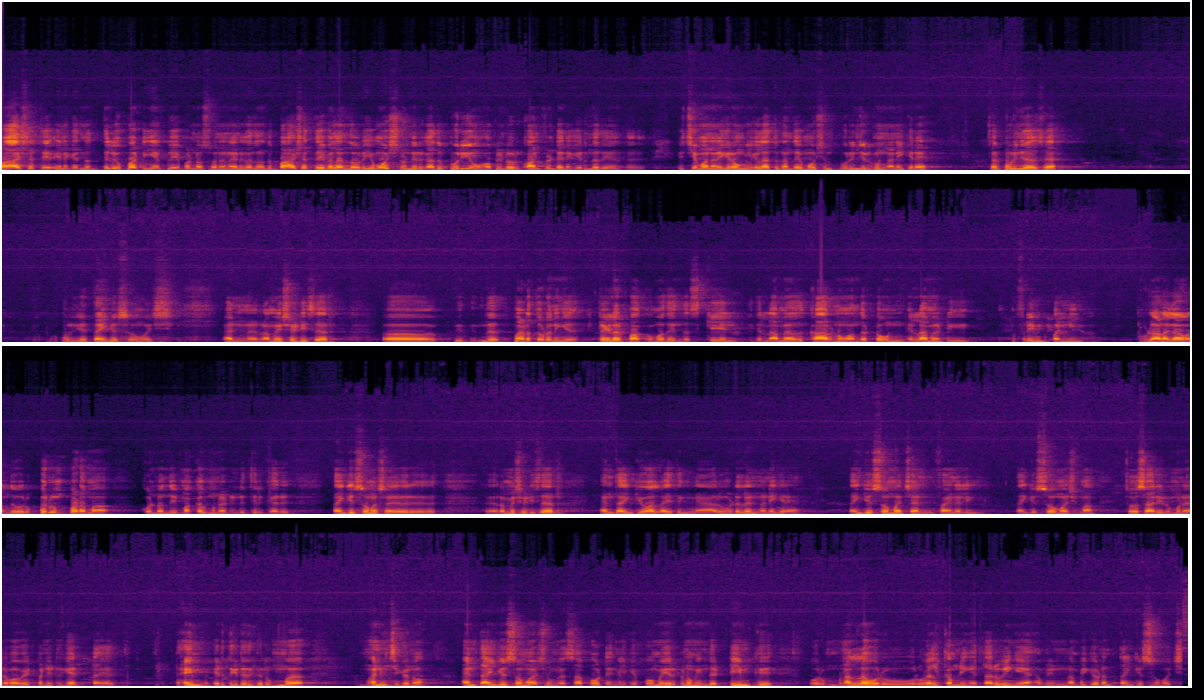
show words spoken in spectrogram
பாஷை தே எனக்கு அந்த தெலுங்கு பாட்டு ஏன் ப்ளே பண்ண சொன்னேன்னா எனக்கு அதில் வந்து பாஷை தேவையில்ல அந்த ஒரு எமோஷன் ஒன்று இருக்குது அது புரியும் அப்படின்ற ஒரு கான்ஃபிடென்ட் எனக்கு இருந்தது. நிச்சயமாக நினைக்கிறேன் உங்களுக்கு எல்லாத்துக்கும் அந்த எமோஷன் புரிஞ்சிருக்கும்னு நினைக்கிறேன். சார் புரிஞ்சதா சார் புரியுது. Thank you so much and Ramesh Reddy sir இந்த படத்தோட நீங்கள் ட்ரெய்லர் பார்க்கும்போது இந்த ஸ்கேல் இது எல்லாமே அது காரணம் அந்த டவுன் எல்லாமே டி ஃப்ரேமிங் பண்ணி இவ்வளோ அழகாக வந்து ஒரு பெரும் படமாக கொண்டு வந்து மக்கள் முன்னாடி நிறுத்தியிருக்காரு. Thank you so much Ramesh Reddy sir and thank you all I think நான் யாரும் விடலைன்னு நினைக்கிறேன். Thank you so much and finally thank you so மச்மா so sorry ரொம்ப நேரமாக வெயிட் பண்ணிட்டுருக்கேன் டைம் எடுத்துக்கிட்டதுக்கு ரொம்ப மன்னிச்சுக்கணும். அண்ட் தேங்க்யூ ஸோ மச் உங்கள் சப்போர்ட் எங்களுக்கு எப்போவுமே இருக்கணும். இந்த டீமுக்கு ஒரு நல்ல ஒரு ஒரு வெல்கம் நீங்கள் தருவீங்க அப்படின்னு நம்பிக்கையுடன் தேங்க்யூ ஸோ மச்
